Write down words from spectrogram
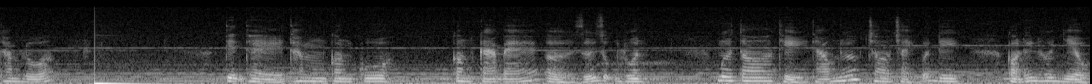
thăm lúa. Tiện thể thăm con cua Con cá bé ở dưới ruộng luôn. Mưa to thì tháo nước cho chảy bớt đi Còn lên hơi nhiều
